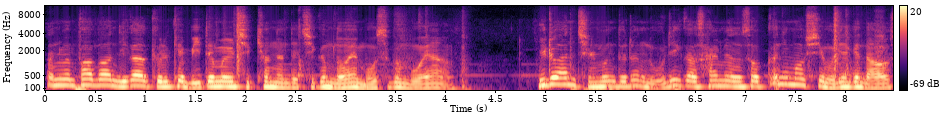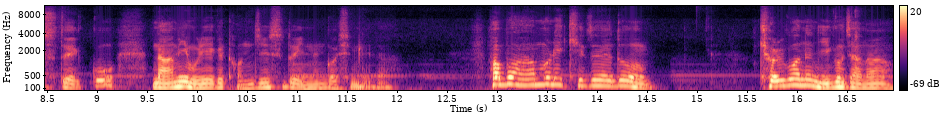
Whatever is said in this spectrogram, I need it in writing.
아니면 봐봐, 네가 그렇게 믿음을 지켰는데 지금 너의 모습은 뭐야? 이러한 질문들은 우리가 살면서 끊임없이 우리에게 나올 수도 있고 남이 우리에게 던질 수도 있는 것입니다. 봐봐 아무리 기도해도 결과는 이거잖아.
